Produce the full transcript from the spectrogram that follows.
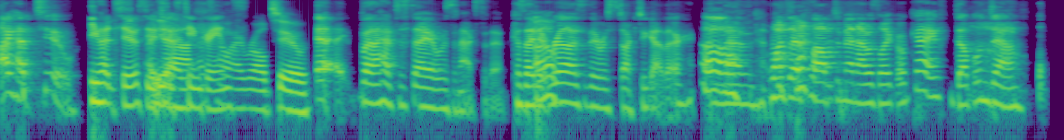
I had two, You had two, so you yeah, had 16 that's greens. how I rolled too. Uh, but I have to say it was an accident because I didn't Oh. realize that they were stuck together. Oh. And then once I plopped them in, I was like, okay, doubling down.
